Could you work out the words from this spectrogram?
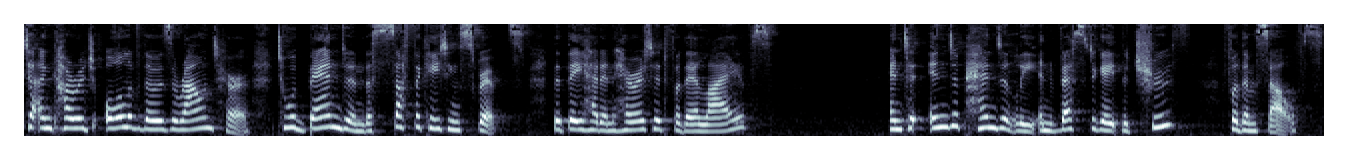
to encourage all of those around her to abandon the suffocating scripts that they had inherited for their lives and to independently investigate the truth for themselves.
